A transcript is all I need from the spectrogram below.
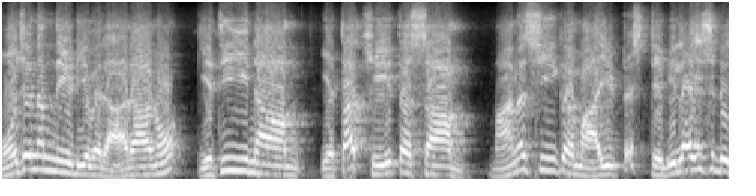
മോചനം നേടിയവരാരാണോ? യതീനാം യഥചേതസാം മാനസികമായിട്ട് സ്റ്റെബിലൈസ്ഡ്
